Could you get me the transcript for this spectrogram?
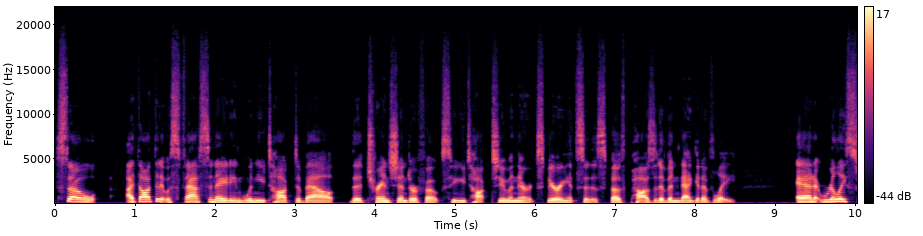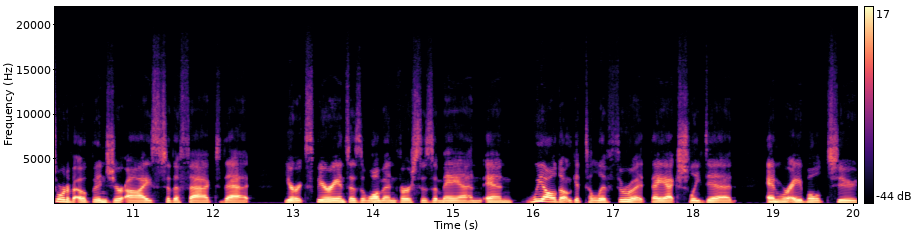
So, I thought that it was fascinating when you talked about the transgender folks who you talked to and their experiences, both positive and negatively. And it really sort of opens your eyes to the fact that your experience as a woman versus a man. And we all don't get to live through it. They actually did and we're able to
